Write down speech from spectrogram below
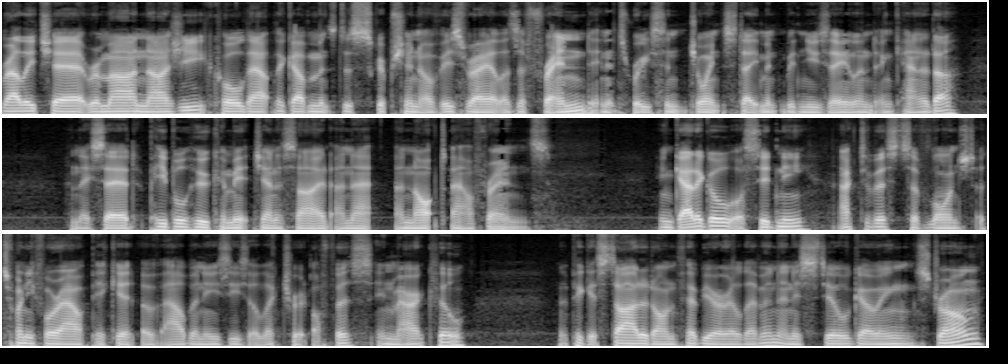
rally chair Ramar Naji called out the government's description of Israel as a friend in its recent joint statement with New Zealand and Canada and they said, People who commit genocide are not, are not our friends. In Gadigal or Sydney, activists have launched a 24 hour picket of Albanese's electorate office in Marrickville. The picket started on February 11 and is still going strong,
